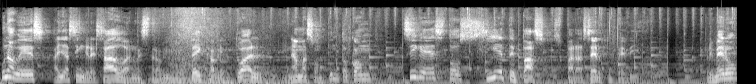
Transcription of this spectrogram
Una vez hayas ingresado a nuestra biblioteca virtual en amazon.com, sigue estos siete pasos para hacer tu pedido. Primero,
